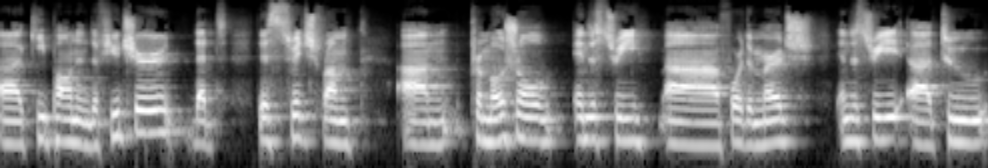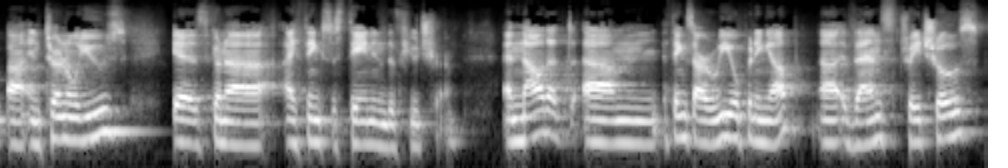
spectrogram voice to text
uh, keep on in the future. That this switch from um, promotional industry uh, for the merch industry uh, to uh, internal use is gonna, I think, sustain in the future. And now that um, things are reopening up, uh, events, trade shows,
